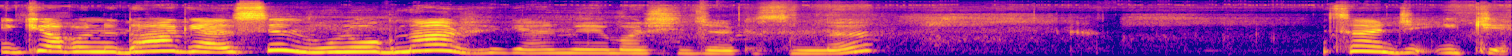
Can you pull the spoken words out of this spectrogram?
iki abone daha gelsin. Vloglar gelmeye başlayacak aslında. Sadece iki.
